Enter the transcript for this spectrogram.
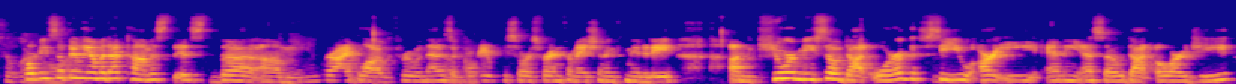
to learn Well, mesothelioma.com is, is the um, where I blog through, and that is a great resource for information and community. Um, curemeso.org, C U R E M E S O dot O R G,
